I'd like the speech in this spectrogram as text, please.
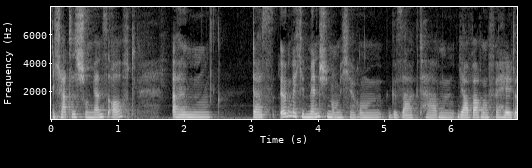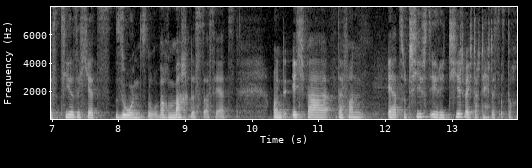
Ich hatte es schon ganz oft, ähm, dass irgendwelche Menschen um mich herum gesagt haben, ja, warum verhält das Tier sich jetzt so und so? Warum macht es das jetzt? Und ich war davon eher zutiefst irritiert, weil ich dachte, hey, das ist doch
